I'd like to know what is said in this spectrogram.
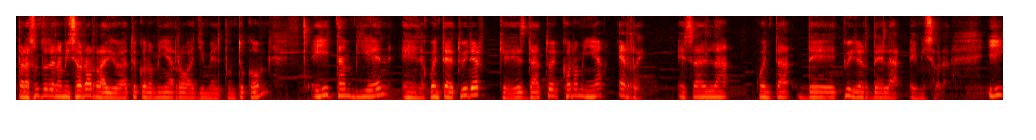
para asuntos de la emisora radiodatoeconomía arroba gmail.com y también en la cuenta de Twitter que es Dato Economía R. Esa es la cuenta de Twitter de la emisora. Y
